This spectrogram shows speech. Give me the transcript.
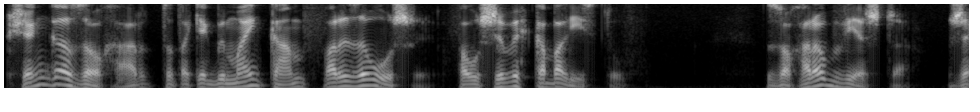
Księga Zohar to tak jakby Mein Kampf faryzeuszy, fałszywych kabalistów. Zohar obwieszcza, że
